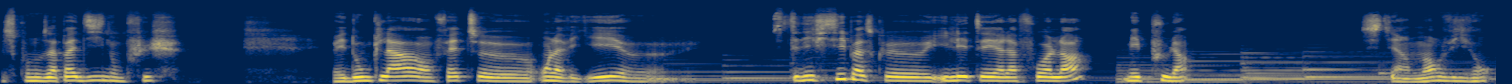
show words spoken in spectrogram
ce qu'on nous a pas dit non plus. Et donc là, en fait, on l'a veillé. C'était difficile parce qu'il était à la fois là, mais plus là. C'était un mort vivant.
